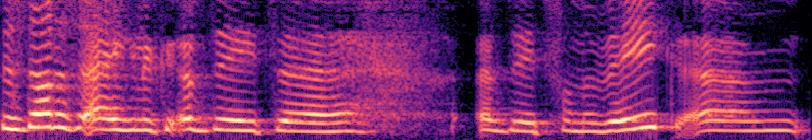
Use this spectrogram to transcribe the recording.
Dus dat is eigenlijk update, uh, update van de week. Um,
